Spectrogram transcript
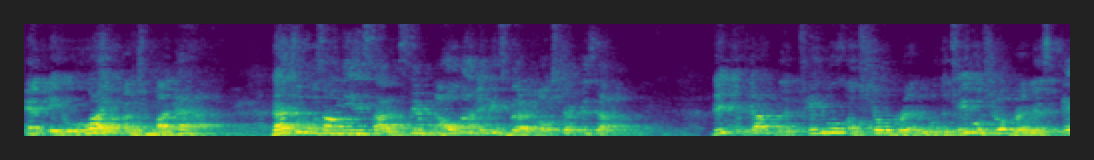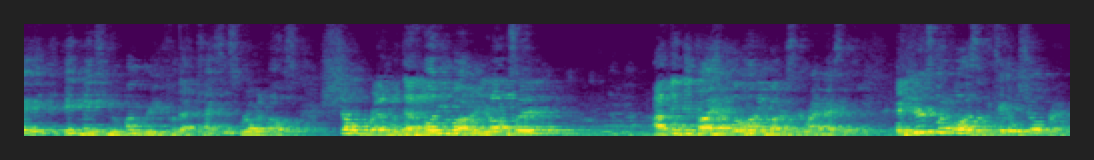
and a light unto my path. That's what was on the inside of the temple. Now hold on, it gets better, folks. Check this out. Then you've got the table of showbread. What the table of showbread is, A, it makes you hungry for that Texas Roadhouse showbread with that honey butter. You know what I'm saying? I think they probably had a little honey butter sitting right next to it. And here's what it was at the table of showbread.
